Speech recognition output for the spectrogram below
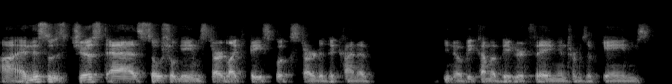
Uh, and this was just as social games started, like Facebook started to kind of, you know, become a bigger thing in terms of games.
